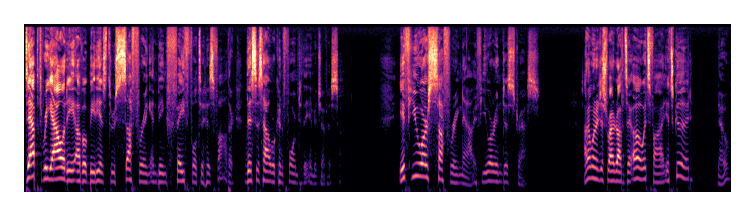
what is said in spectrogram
depth reality of obedience through suffering and being faithful to his Father. This is how we're conformed to the image of his Son. If you are suffering now, if you are in distress, I don't want to just write it off and say, oh, it's fine, it's good. No,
